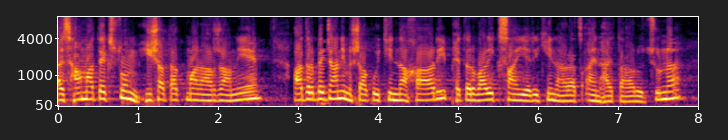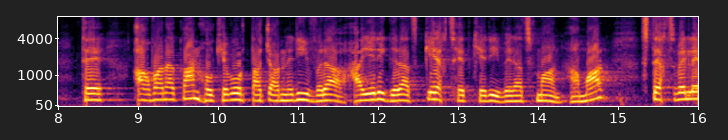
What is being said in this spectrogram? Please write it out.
Այս համատեքստում հիշատակման արժանի է Ադրբեջանի մշակույթի նախարարի փետրվարի 23-ին արած այն հայտարարությունը, թե աղվանական հոգևոր տաճարների վրա հայերի գրած կեղծ հետքերի վերացման համար ստեղծվել է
